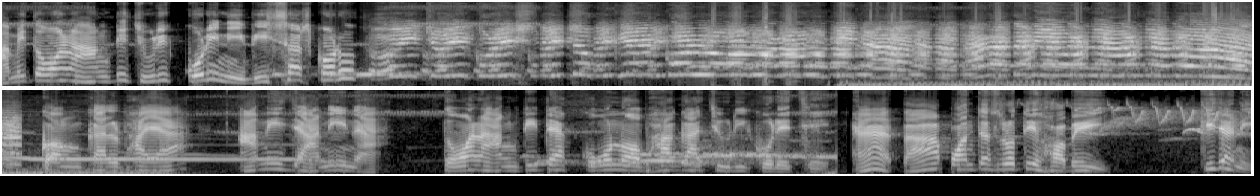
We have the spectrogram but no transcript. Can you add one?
আমি তোমার আংটি চুরি করিনি বিশ্বাস করো। তুই চুরি করিস নি তো কে করল আমার আংটিটা? তাড়াতাড়ি আমাকে আনতে বল কঙ্কাল ভায়া আমি জানি না তোমার আংটিটা কোন অভাগা চুরি করেছে। হ্যাঁ তা পঞ্চাশ রতি হবেই। কি জানি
